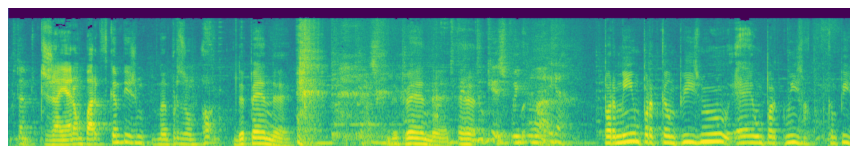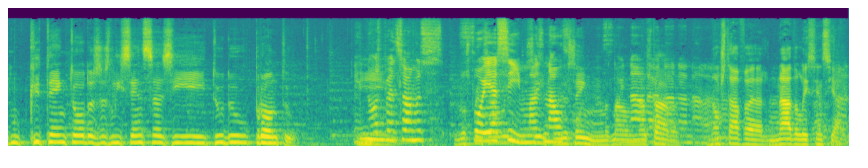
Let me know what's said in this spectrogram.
Portanto, que já era um parque de campismo, me presumo. Oh, depende. depende. Depende do que? Explique-me lá para mim um parque-campismo é um parque-campismo que tem todas as licenças e tudo pronto. E, e nós pensamos nós foi assim, mas sim, não assim, mas não, nada, não estava. Nada, nada, não estava nada licenciado.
